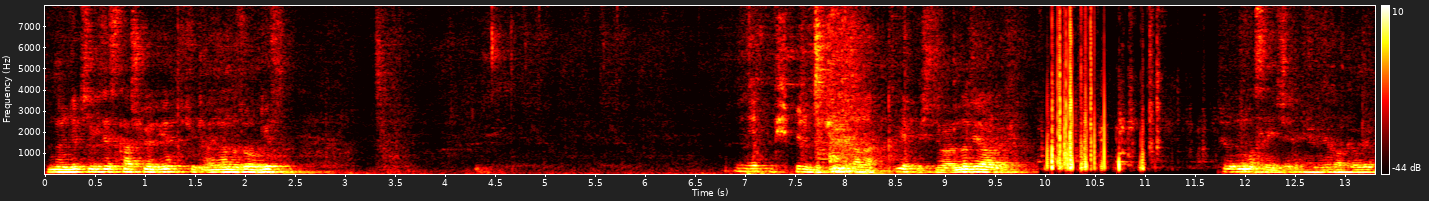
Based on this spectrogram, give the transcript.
Şimdi önce bir çekeceğiz kaç kilo diye. Çünkü aynı anda zor oluyor. 71 buçuk falan. 70 civarında bir ağırlık. Şöyle masayı içe. Şöyle kalkabilirim.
